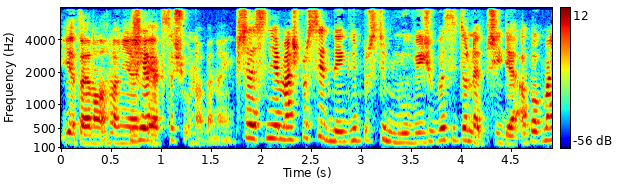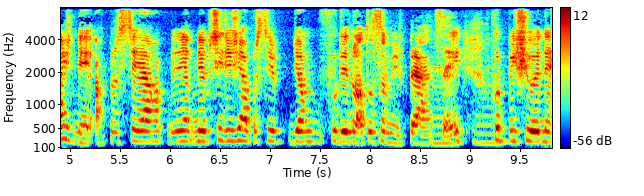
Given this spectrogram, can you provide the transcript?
je to hlavně, že, jak, jak jsi unavený. Přesně, máš prostě dny, kdy prostě mluvíš, vůbec si to nepřijde a pak máš dny a prostě já, mně přijde, že já prostě dělám furt jedno a to samý v práci, mm, mm. furt píšu jedny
